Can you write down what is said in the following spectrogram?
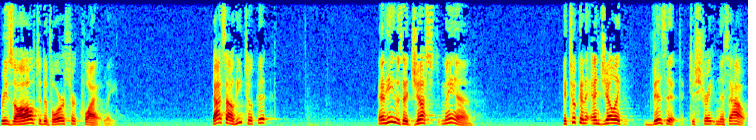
resolved to divorce her quietly. That's how he took it. And he was a just man. It took an angelic visit to straighten this out.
